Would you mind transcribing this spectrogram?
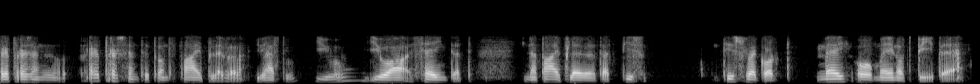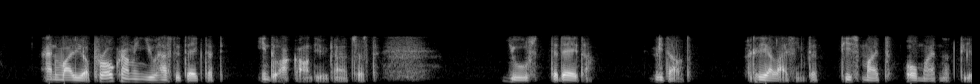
represented represented on the type level. You have to you you are saying that in a type level that this this record may or may not be there. And while you're programming, you have to take that into account. You cannot just use the data without realizing that this might or might not be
